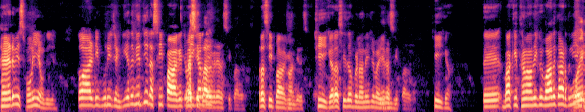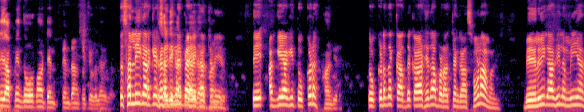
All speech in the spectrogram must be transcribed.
ਫੈਂਡ ਵੀ ਸੋਹਣੀ ਆਉਂਦੀ ਹੈ ਕੁਆਲਿਟੀ ਪੂਰੀ ਚੰਗੀ ਹੈ ਤੇ ਵੀਰ ਜੀ ਰੱਸੀ ਪਾ ਕੇ ਚਵਾਈ ਰੱਸੀ ਪਾ ਕਰਦੇ? ਵੀਰੇ ਰੱਸੀ ਪਾ ਰੱਸੀ ਪਾ ਕੇ। ਹਾਂਜੀ ਰੱਸੀ ਠੀਕ ਹੈ ਰੱਸੀ ਤੋਂ ਬਿਨਾ ਨਹੀਂ ਚਵਾਈ। ਰੱਸੀ ਪਾ ਠੀਕ ਆ। ਤੇ ਬਾਕੀ ਥਣਾ ਦੀ ਕੋਈ ਬਾਤ ਘਾਟ ਨਹੀਂ ਕੋਈ ਨਹੀਂ ਆਪਣੀ ਦੋ ਭਾਵੇਂ ਤਿੰਨ ਤਿੰਨ ਡੰਗ ਕੋਈ ਚੁਗ ਲੈ ਤਸੱਲੀ ਕਰਕੇ ਖੜੇ ਜਿੰਨੇ ਪੈਸੇ ਖਰਚਣੇ ਆ। ਤੇ ਅੱਗੇ ਆ ਗਈ ਤੋਕੜ। ਹਾਂਜੀ। ਵੀਰੇ ਟੋਕੜ ਤੇ ਕੱਦ ਕਾਠ ਇਹਦਾ ਬੜਾ ਚੰਗਾ ਸੋਹਣਾ ਵਾ ਜੀ। ਬੇਲ ਵੀ ਕਾਫੀ ਲੰਮੀ ਆ।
